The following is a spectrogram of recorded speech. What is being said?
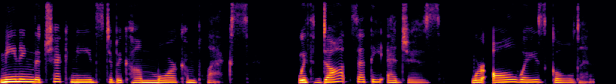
meaning the check needs to become more complex. With dots at the edges, we're always golden.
